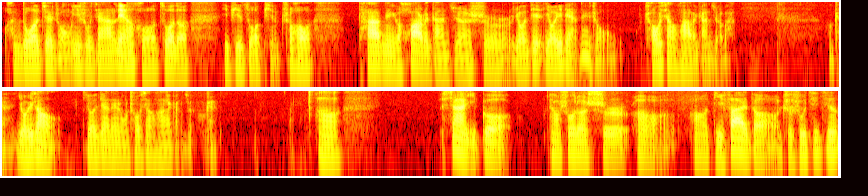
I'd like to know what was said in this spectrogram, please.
很多这种艺术家联合做的一批作品之后，他那个画的感觉是有点有一点那种抽象化的感觉吧。OK，有一种有一点那种抽象化的感觉。OK，呃，下一个要说的是呃呃，DeFi 的指数基金，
